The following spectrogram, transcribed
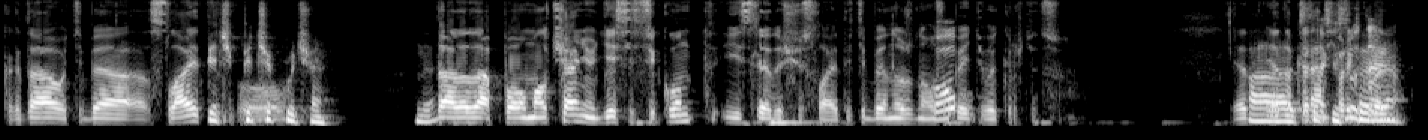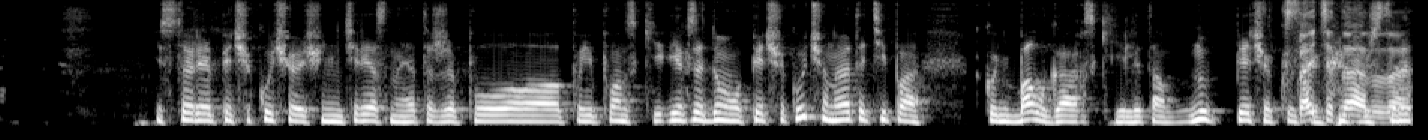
когда у тебя слайд... Печ, печекуча. Да-да-да, по умолчанию 10 секунд и следующий слайд, и тебе нужно успеть Оп. выкрутиться. Это, а, это кстати, история, история Печи Куча очень интересная. Это же по, по-японски. Я, кстати, думал Печи Куча, но это типа какой-нибудь болгарский или там, ну, Печа Куча. Кстати, да, да.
